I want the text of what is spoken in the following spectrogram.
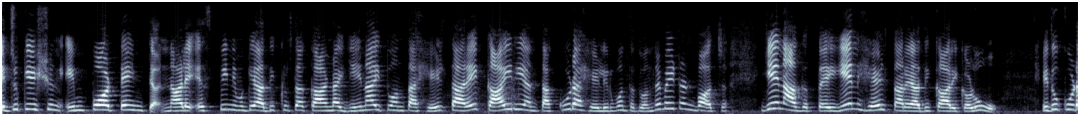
Education important. ನಾಳೆ ಎಸ್ ಪಿ ನಿಮಗೆ ಅಧಿಕೃತ ಕಾರಣ ಏನಾಯ್ತು ಅಂತ ಹೇಳ್ತಾರೆ. ಕಾಯಿರಿ ಅಂತ ಕೂಡ ಹೇಳಿರುವಂಥದ್ದು. ಅಂದ್ರೆ ವೇಟ್ ಅಂಡ್ ವಾಚ್. ಏನಾಗುತ್ತೆ? ಏನು ಹೇಳ್ತಾರೆ ಅಧಿಕಾರಿಗಳು? ಇದು ಕೂಡ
